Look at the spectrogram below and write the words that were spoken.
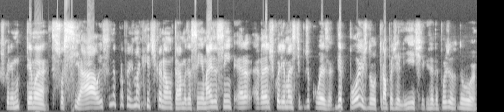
escolhia muito tema social. Isso não é propriamente uma crítica, não, tá? Mas assim, é mais assim, era, a galera escolhia mais esse tipo de coisa. Depois do Tropa de Elite, quer dizer, depois do, do,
